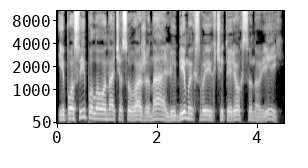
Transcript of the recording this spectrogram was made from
И посыпала она часова жена любимых своих четырех сыновей.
